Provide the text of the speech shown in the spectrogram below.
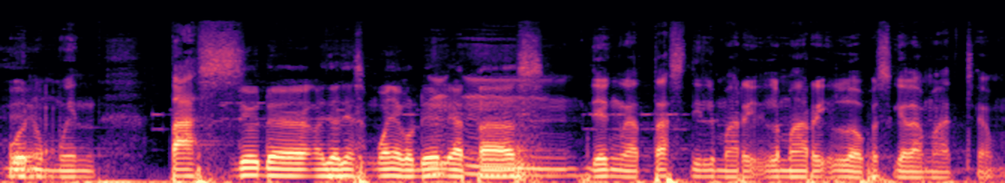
Gue Iya. nemuin tas. Dia udah ngejelasin semuanya kalau dia di atas. Mm, dia ngeliat tas di lemari lemari lo apa segala macam.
